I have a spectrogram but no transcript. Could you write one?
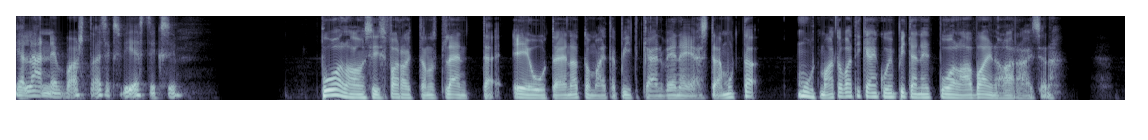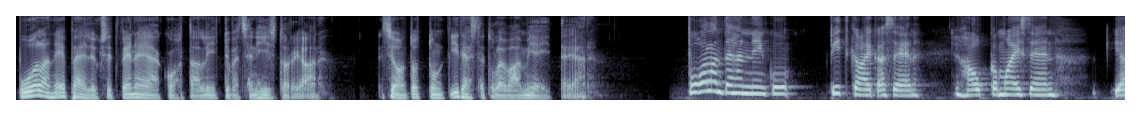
ja lännen vastaiseksi viestiksi. Puola on siis varoittanut länttä, EUta ja NATO-maita pitkään Venäjästä, mutta muut maat ovat ikään kuin pitäneet Puolaa vain harhaisena. Puolan epäilykset Venäjää kohtaan liittyvät sen historiaan. Se on tottunut idästä tulevaan miehittäjään. Puolan tähän niin kuin pitkäaikaiseen haukkamaiseen ja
